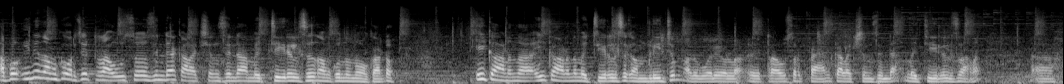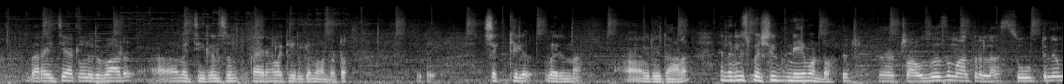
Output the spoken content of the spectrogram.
അപ്പോൾ ഇനി നമുക്ക് കുറച്ച് ട്രൗസേഴ്സിന്റെ കളക്ഷൻസിന്റെ ആ മെറ്റീരിയൽസ് നമുക്കൊന്ന് നോക്കാം കേട്ടോ ഈ കാണുന്ന ഈ കാണുന്ന മെറ്റീരിയൽസ് കംപ്ലീറ്റും അതുപോലെയുള്ള ട്രൗസർ പാൻ കളക്ഷൻസിന്റെ മെറ്റീരിയൽസ് ആണ്. വെറൈറ്റി ആയിട്ടുള്ള ഒരുപാട് മെറ്റീരിയൽസും കാര്യങ്ങളൊക്കെ ഇരിക്കുന്നുണ്ട് കേട്ടോ ഇത് ചെക്കിൽ വരുന്ന ഒരു ഇതാണ്. എന്തെങ്കിലും സ്പെഷ്യൽ നെയിം ഉണ്ടോ ട്രൗസേഴ്സ് മാത്രമല്ല സൂട്ടിനും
